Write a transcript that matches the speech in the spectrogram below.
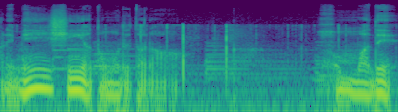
あれ迷信やと思ってたら、ほんまで、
